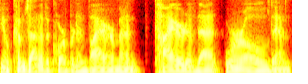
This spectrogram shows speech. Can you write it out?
you know comes out of the corporate environment tired of that world and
